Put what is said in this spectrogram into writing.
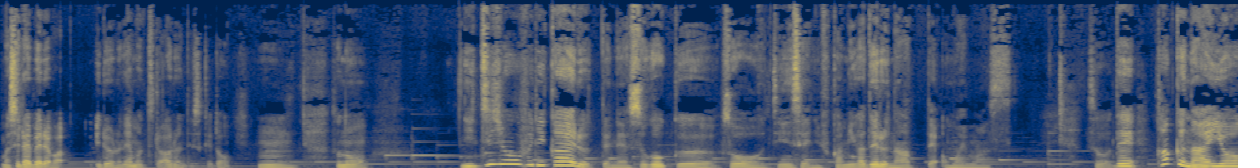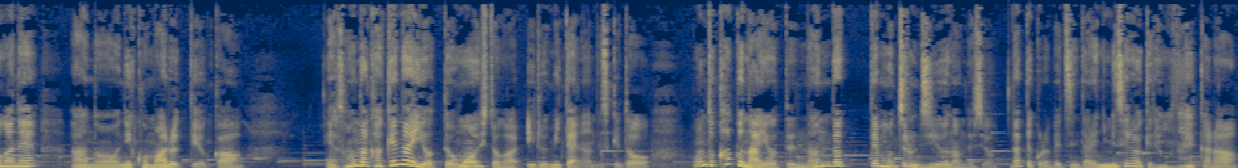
まあ、調べればいろいろねもちろんあるんですけどうん。その日常を振り返るってね、すごく、そう、人生に深みが出るなって思います。そう。で、書く内容がね、あの、に困るっていうか、いや、そんな書けないよって思う人がいるみたいなんですけど、ほんと書く内容って何だってもちろん自由なんですよ。だってこれ別に誰に見せるわけでもないから、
